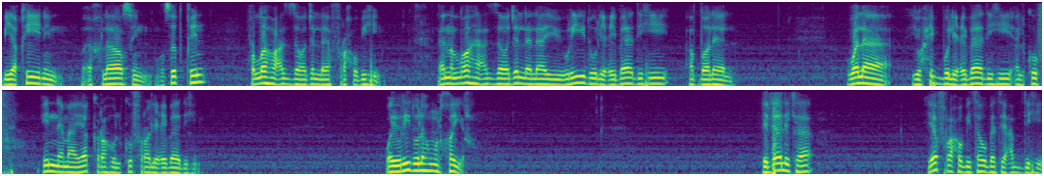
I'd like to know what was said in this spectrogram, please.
بيقين وإخلاص وصدق فالله عز وجل يفرح به. لأن الله عز وجل لا يريد لعباده الضلال ولا يحب لعباده الكفر إنما يكره الكفر لعباده. ويريد لهم الخير. لذلك يفرح بتوبة عبده.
